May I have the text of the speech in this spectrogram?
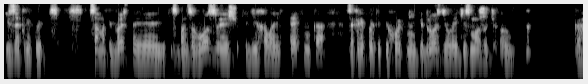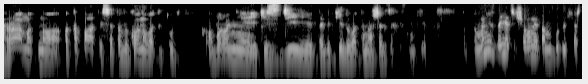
і закріпитися. Саме підвести якісь бензовози, щоб під'їхала їх техніка, закріпити піхотні підрозділи, які зможуть е, грамотно окопатися та виконувати тут оборонні якісь дії та відкидувати наших захисників. Тобто мені здається, що вони там будуть щас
